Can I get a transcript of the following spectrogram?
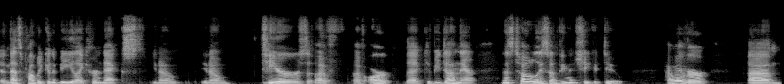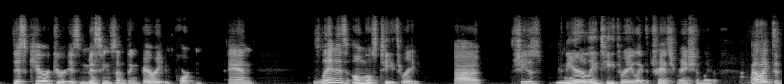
and that's probably going to be like her next, you know, you know, tiers of of art that could be done there, and that's totally something that she could do. However, um, this character is missing something very important, and Len is almost T three. Uh, she is nearly T three, like the transformation layer. I like to,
